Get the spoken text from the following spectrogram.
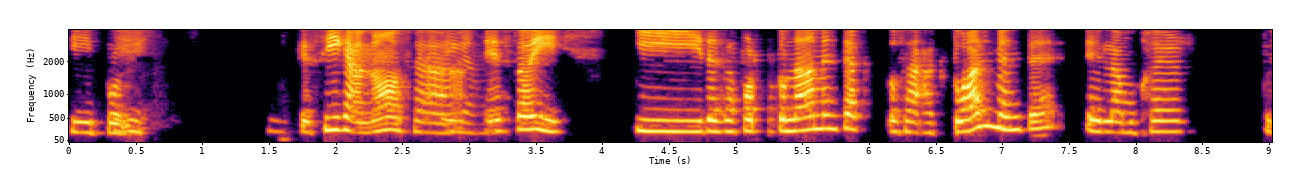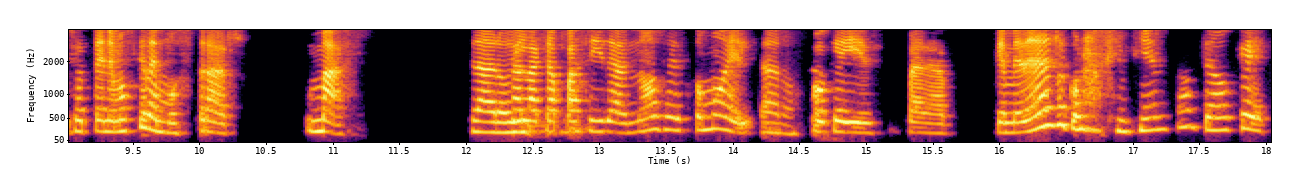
y pues que sigan, ¿no? O sea, eso y, y desafortunadamente, o sea, actualmente eh, la mujer, o sea, tenemos que demostrar más. Claro. A la capacidad, ¿no? O sea, es como el, claro. ok, es para que me den el reconocimiento, tengo que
